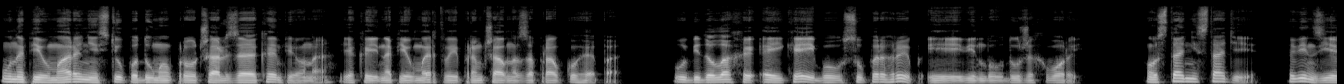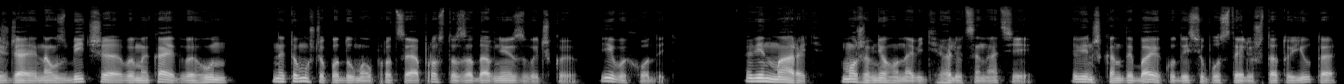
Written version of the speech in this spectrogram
У напівмарині Стю подумав про Чарльза Кемпіона, який напівмертвий примчав на заправку гепа. У бідолахи AK був супергрип, і він був дуже хворий. Останні стадії він з'їжджає на узбіччя, вимикає двигун, не тому, що подумав про це, а просто за давньою звичкою, і виходить. Він марить, може, в нього навіть галюцинації. Він шкандибає кудись у пустелю штату Юта,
